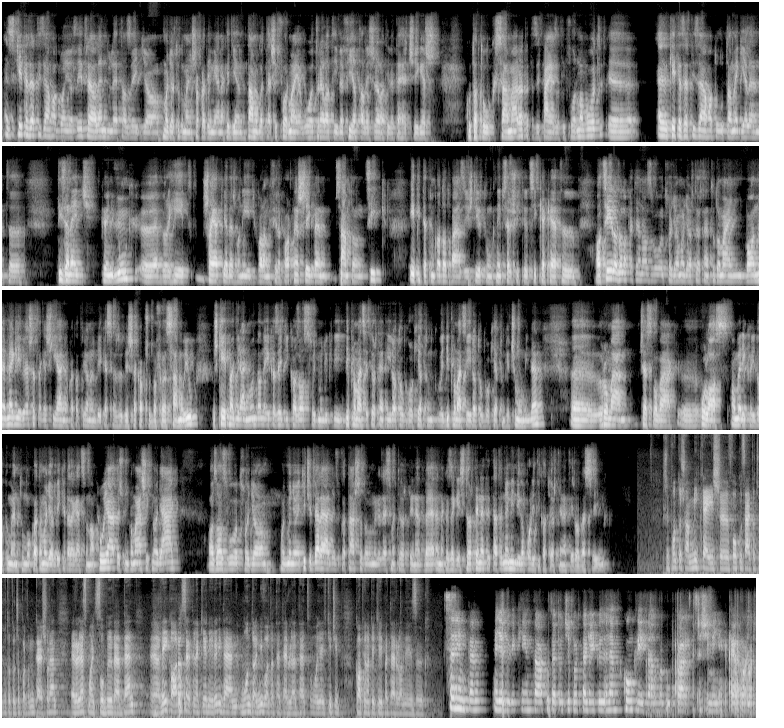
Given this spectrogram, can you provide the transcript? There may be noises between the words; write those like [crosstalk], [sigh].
Ez 2016-ban jött létre, a lendület az egy a Magyar Tudományos Akadémiának egy ilyen támogatási formája volt, relatíve fiatal és relatíve tehetséges kutatók számára, tehát ez egy pályázati forma volt. 2016 óta megjelent 11 könyvünk, ebből 7 saját kiadásban, 4 valamiféle partnerségben, számtalan cikk, építettünk adatbázist, írtunk népszerűsítő cikkeket. A cél az alapvetően az volt, hogy a magyar történettudományban meglévő esetleges hiányokat a trianoni békeszerződéssel kapcsolatban felszámoljuk. Most két nagy irány mondanék, az egyik az az, hogy mondjuk diplomácia történeti iratokból kiadtunk, vagy diplomáciai iratokból kiadtunk egy csomó minden. Román, csehszlovák, olasz, amerikai dokumentumokat, a magyar békedelegáció naplóját, és mondjuk a másik nagy ág, az az volt, hogy, a, hogy mondjam, egy kicsit beleágyazunk a társadalom meg az eszme történetbe ennek az egész történetét, tehát hogy nem mindig a politika történetéről beszéljünk. És hogy pontosan mikre is fókuszált a kutatócsoport a munkája során, erről lesz majd szó bővebben. Réka, arra szeretnének kérni, hogy röviden mondd, hogy mi volt a te területed, hogy egy kicsit kapjanak egy képet erről a nézők. Szerintem egyedüliként a kutatócsoport tagjai közül nem konkrétan magukkal az eseményekkel, vagy,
